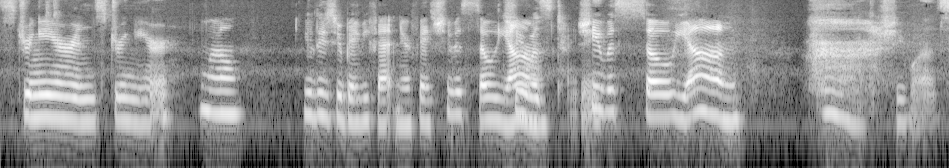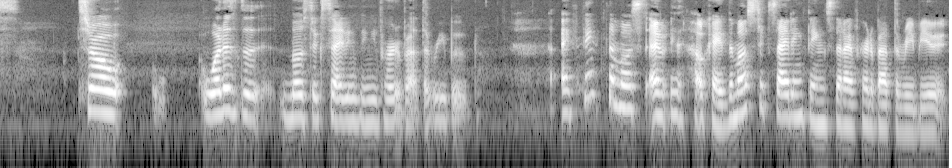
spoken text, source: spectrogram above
stringier and stringier. Well, you lose your baby fat in your face. She was so young. She was tiny. She was so young. she was. So, what is the most exciting thing you've heard about the reboot? I think the most okay, the most exciting things that I've heard about the reboot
